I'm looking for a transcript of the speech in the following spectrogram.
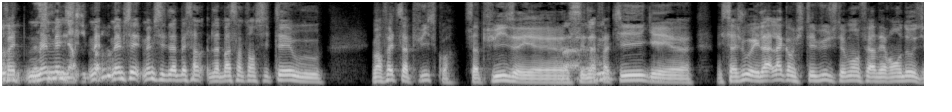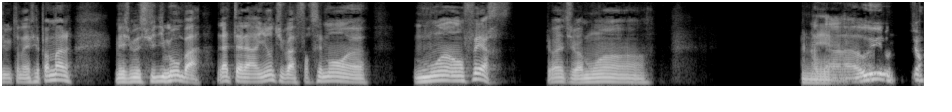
en fait, même, même, si, même, même, si, c'est de la basse, de la basse intensité ou, mais en fait, ça puise, quoi. Ça puise et euh, bah c'est de la fatigue et, euh, et, ça joue. Et là, là, comme je t'ai vu justement faire des randos, j'ai vu que t'en avais fait pas mal. Mais je me suis dit, bon, bah, là, t'es à la Réunion, tu vas forcément euh, moins en faire. Tu vois, tu vas moins. Ah bah, oui, sûr.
